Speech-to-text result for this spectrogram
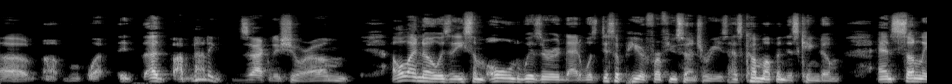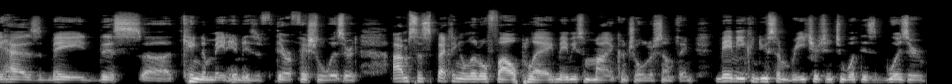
uh, uh what? It, I, I'm not exactly sure. Um, all I know is that he's some old wizard that was disappeared for a few centuries, has come up in this kingdom, and suddenly has made this uh, kingdom made him his their official wizard. I'm suspecting a little foul play, maybe some mind control or something. Maybe you can do some research into what this wizard,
